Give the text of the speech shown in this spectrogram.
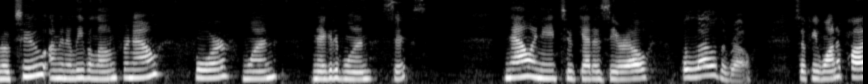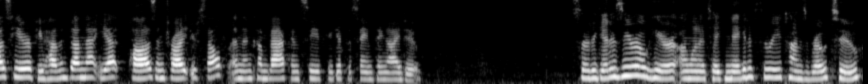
Row 2, I'm going to leave alone for now. 4, 1, negative 1, 6. Now I need to get a 0 below the row. So if you want to pause here, if you haven't done that yet, pause and try it yourself, and then come back and see if you get the same thing I do. So to get a 0 here, I want to take negative 3 times row 2,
